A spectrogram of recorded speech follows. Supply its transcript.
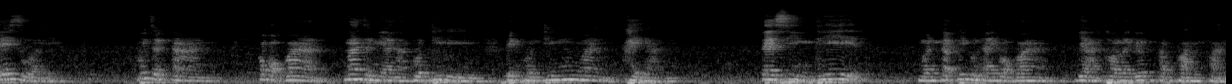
ได้สวย ผู้จัดการก็บอกว่าน่าจะมีอนาคตที่ดี เป็นคนที่มุ่งมั่นขยัน แต่สิ่งที่เหมือนกับที่คุณไอบอกว่า อย่าทรยศกับความฝัน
